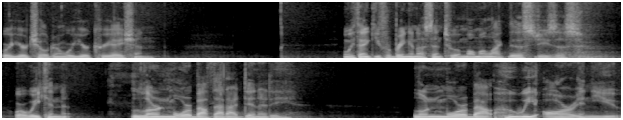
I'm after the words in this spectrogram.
We're your children, we're your creation. We thank you for bringing us into a moment like this, Jesus, where we can learn more about that identity, learn more about who we are in you.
